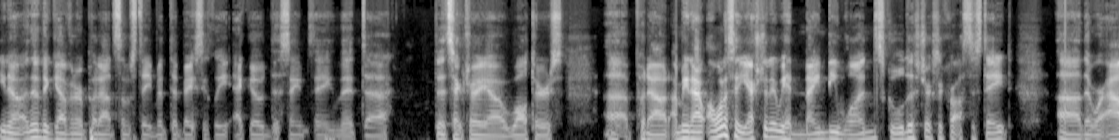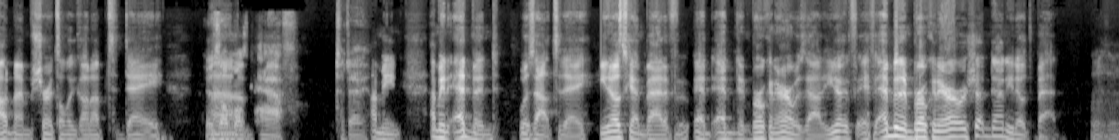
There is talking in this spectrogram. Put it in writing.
you know and then the governor put out some statement that basically echoed the same thing that uh that Secretary uh, Walters uh, put out. I mean, I, I want to say yesterday we had 91 school districts across the state uh, that were out, and I'm sure it's only gone up today. It was um, almost half today. I mean, I mean Edmond was out today. You know, it's getting bad if Ed, Ed, and Broken Arrow was out. You know, if, if Edmond and Broken Arrow are shutting down, you know it's bad. Mm-hmm.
